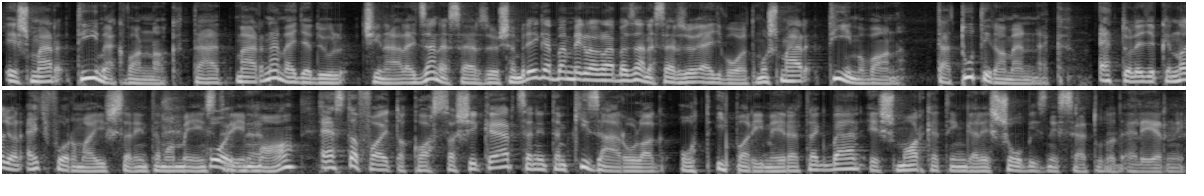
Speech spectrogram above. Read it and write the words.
és már tímek vannak, tehát már nem egyedül csinál egy zeneszerző sem. Régebben még legalább a zeneszerző egy volt, most már tím van. Tehát tutira mennek. Ettől egyébként nagyon egyforma is szerintem a mainstream Hogyne. ma. Ezt a fajta kasszasikert szerintem kizárólag ott ipari méretekben és marketinggel és showbizniszsel tudod elérni.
